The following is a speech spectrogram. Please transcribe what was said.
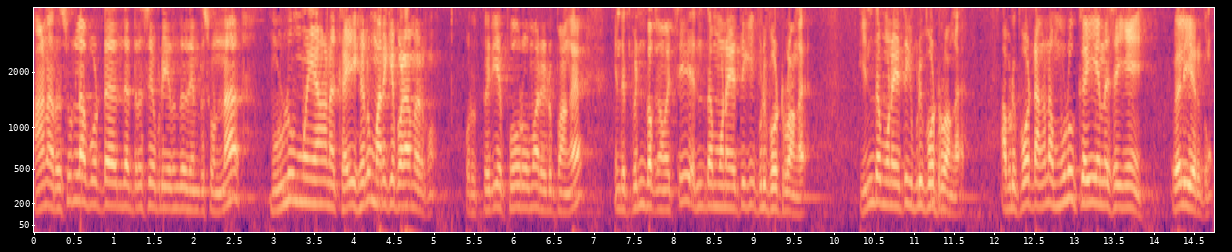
ஆனால் ரசுல்லா போட்ட இந்த ட்ரெஸ் எப்படி இருந்தது என்று சொன்னால் முழுமையான கைகளும் மறைக்கப்படாமல் இருக்கும். ஒரு பெரிய போர்வ மாதிரி எடுப்பாங்க. இந்த பின்பக்கம் வச்சு எந்த முனையத்துக்கு இப்படி போட்டுருவாங்க. இந்த முனையத்துக்கு இப்படி போட்டுருவாங்க. அப்படி போட்டாங்கன்னா முழு கை என்ன செய்யும்? வெளியே இருக்கும்.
